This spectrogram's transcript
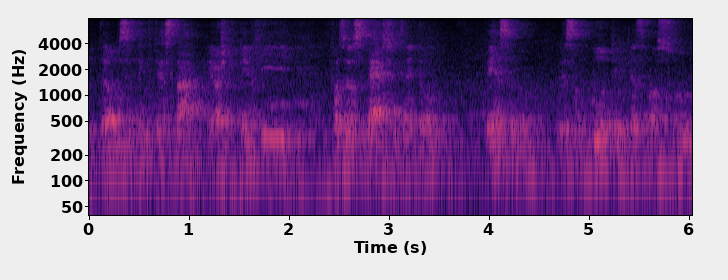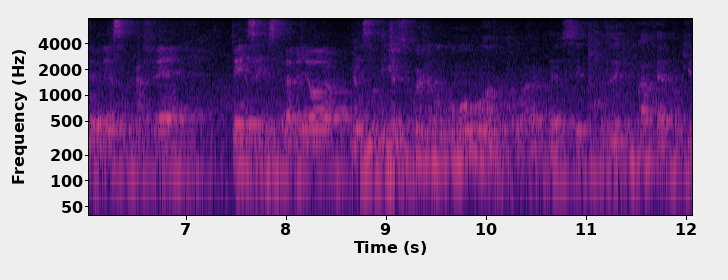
Então você tem que testar. Eu acho que tem que fazer os testes. Né? Então pensa no, pensa no glúten, pensa no açúcar, pensa no café, pensa em respirar melhor. Eu Pensa em tinha açúcar já não como há um ano, agora deve ser como fazer com café, porque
